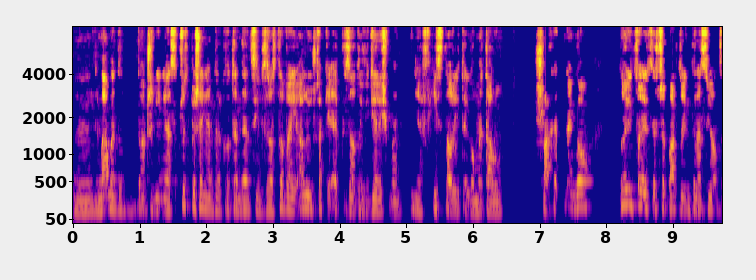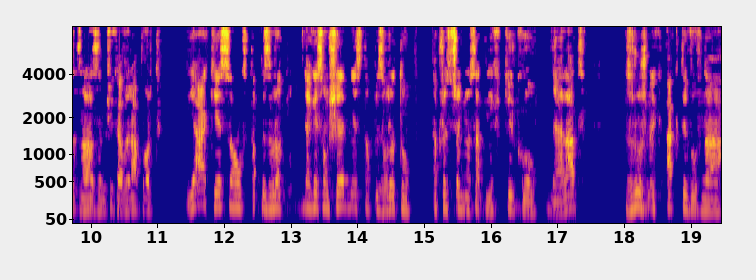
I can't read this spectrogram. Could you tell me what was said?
mm, mamy do, czynienia z przyspieszeniem tylko tendencji wzrostowej, ale już takie epizody widzieliśmy w historii tego metalu szlachetnego. No i co jest jeszcze bardzo interesujące, znalazłem ciekawy raport, jakie są stopy zwrotu, jakie są średnie stopy zwrotu na przestrzeni ostatnich kilku e, lat z różnych aktywów na,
